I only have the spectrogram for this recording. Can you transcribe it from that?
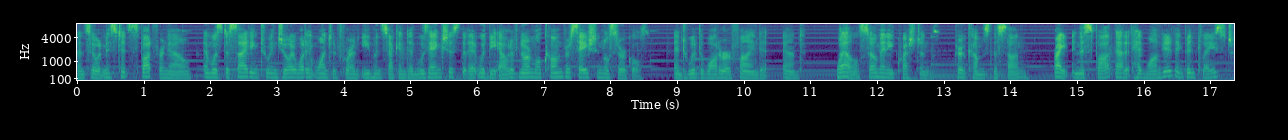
and so it missed its spot for now, and was deciding to enjoy what it wanted for an even second and was anxious that it would be out of normal conversational circles. And would the waterer find it, and. Well, so many questions. Here comes the sun. Right in the spot that it had wanted and been placed,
